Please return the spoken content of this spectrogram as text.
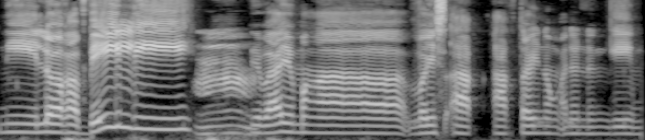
ni Laura Bailey Mm. 'di ba yung mga voice act- actor ng ano ng game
